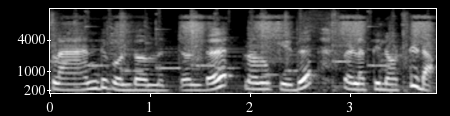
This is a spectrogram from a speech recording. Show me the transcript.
പ്ലാന്റ് കൊണ്ടുവന്നിട്ടുണ്ട്. നമുക്കിത് വെള്ളത്തിലോട്ടിടാം.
